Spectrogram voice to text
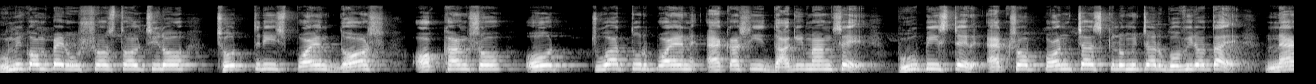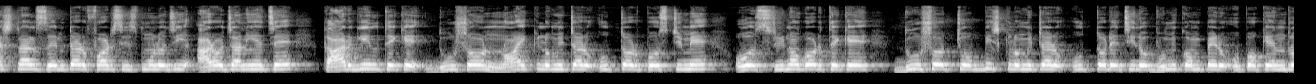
ভূমিকম্পের উৎসস্থল ছিল ছত্রিশ পয়েন্ট দশ অক্ষাংশ ও চুয়াত্তর পয়েন্ট একাশি দাগিমাংশে। ভূপৃষ্ঠের একশো পঞ্চাশ কিলোমিটার গভীরতায় ন্যাশনাল সেন্টার ফর সিসমোলজি আরও জানিয়েছে, কার্গিল থেকে দুশো নয় কিলোমিটার উত্তর পশ্চিমে ও শ্রীনগর থেকে দুশো চব্বিশ কিলোমিটার উত্তরে ছিল ভূমিকম্পের উপকেন্দ্র।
